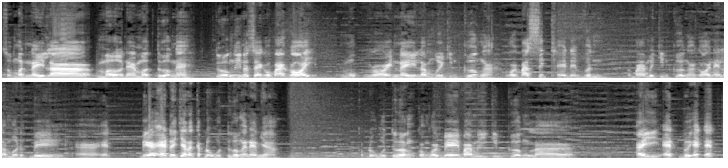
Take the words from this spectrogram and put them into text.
Số mình này là mở nè mở tướng này Tướng thì nó sẽ có ba gói. Một gói này là 10 kim cương à? Gói Basic Eleven 30 kim cương à? Gói này là mở được BAS BAS này chắc là cấp độ của tướng anh em nhỉ? Cấp độ của tướng. Còn gói B 30 kim cương là as với SS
